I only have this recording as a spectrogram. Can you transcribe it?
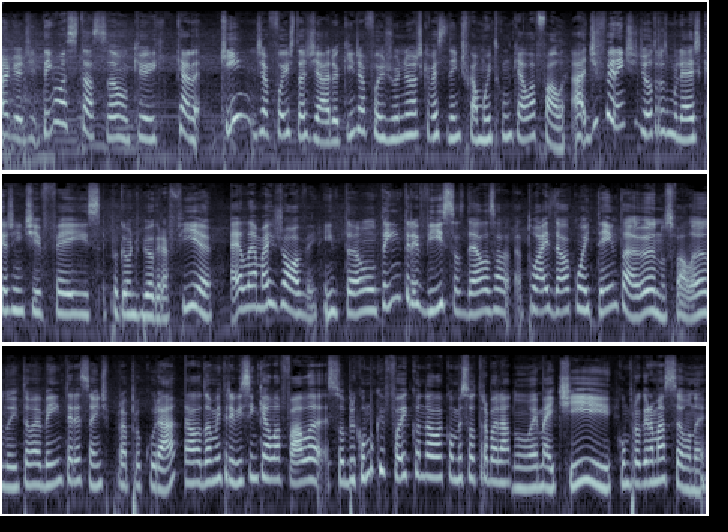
Margaret, tem uma citação que, cara, quem já foi estagiário, quem já foi júnior, acho que vai se identificar muito com o que ela fala. Ah, diferente de outras mulheres que a gente fez programa de biografia, ela é mais jovem. Então, tem entrevistas delas, atuais dela com 80 anos falando, então é bem interessante pra procurar. Ela dá uma entrevista em que ela fala sobre como que foi quando ela começou a trabalhar no MIT com programação, né?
